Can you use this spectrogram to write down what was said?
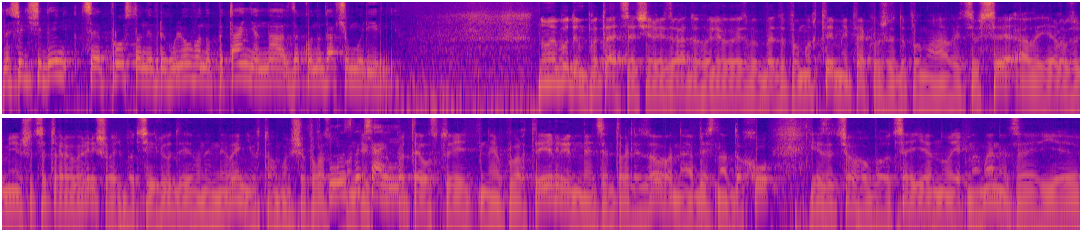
На сьогоднішній день це просто не врегульовано питання на законодавчому рівні. Ну, ми будемо питатися через Раду голів СББ допомогти. Ми також допомагали це все, але я розумію, що це треба вирішувати, бо ці люди вони не винні в тому, що просто Ну, у них котел стоїть не в квартирі, не централізований, а десь на даху. І за цього, бо це є, ну як на мене, це є.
